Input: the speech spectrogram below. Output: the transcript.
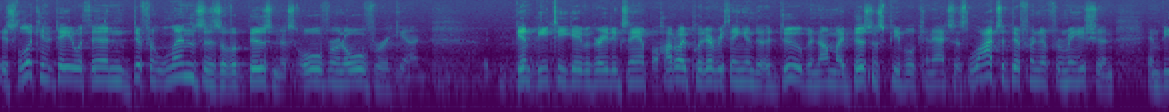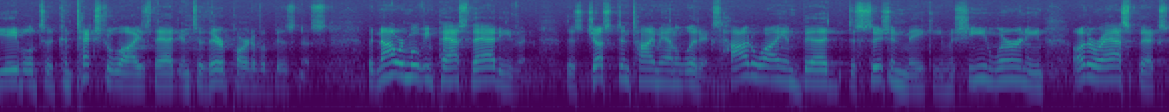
It's looking at data within different lenses of a business over and over again. Again, BT gave a great example. How do I put everything into Hadoop and now my business people can access lots of different information and be able to contextualize that into their part of a business. But now we're moving past that even. this just-in-time analytics. How do I embed decision-making, machine learning, other aspects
